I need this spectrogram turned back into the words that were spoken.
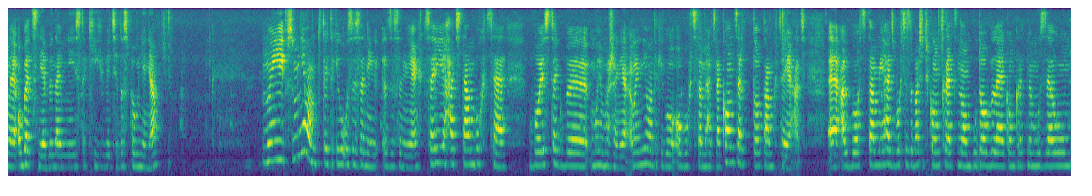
E, obecnie bynajmniej z takich, wiecie, do spełnienia. No i w sumie nie mam tutaj takiego uzasadnienia. Chcę jechać tam, bo chcę, bo jest to jakby moje marzenie. Ale nie mam takiego, o, bo chcę tam jechać na koncert, to tam chcę jechać. E, albo chcę tam jechać, bo chcę zobaczyć konkretną budowlę, konkretne muzeum,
